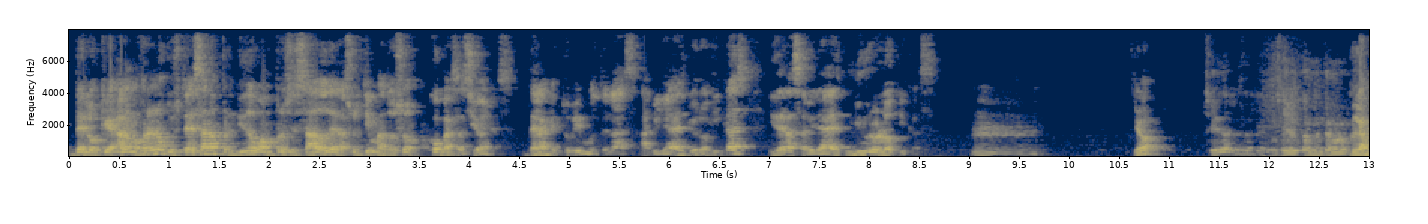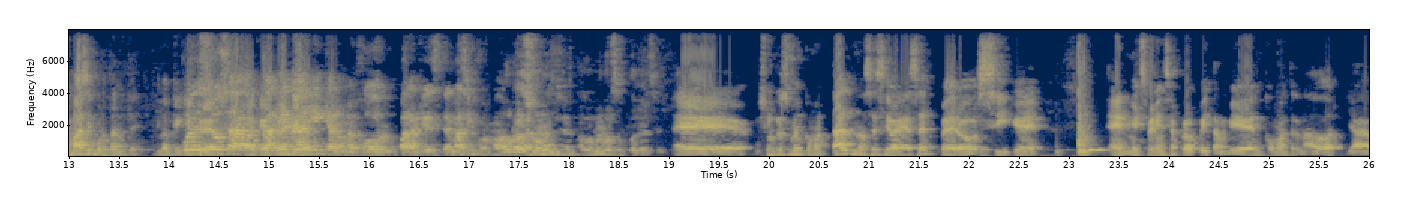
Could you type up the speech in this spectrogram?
de lo que, a lo mejor en lo que ustedes han aprendido o han procesado de las últimas dos conversaciones, de la que tuvimos, de las habilidades biológicas y de las habilidades neurológicas? Mm, ¿Yo? Sí, dale, dale. O sea, yo también tengo lo que. Lo más importante, lo que yo Pues, creo. o sea, lo que he alguien, alguien que a lo mejor, para que esté más informado, Un para la resumen, conversación. a lo mejor se podría decir. Eh, pues un resumen como tal, no sé si vaya a ser, pero sí que en mi experiencia propia y también como entrenador, ya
